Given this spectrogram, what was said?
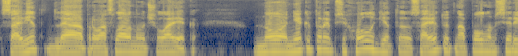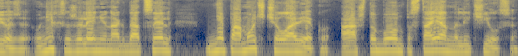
совет для православного человека. Но некоторые психологи это советуют на полном серьезе. У них, к сожалению, иногда цель не помочь человеку, а чтобы он постоянно лечился,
